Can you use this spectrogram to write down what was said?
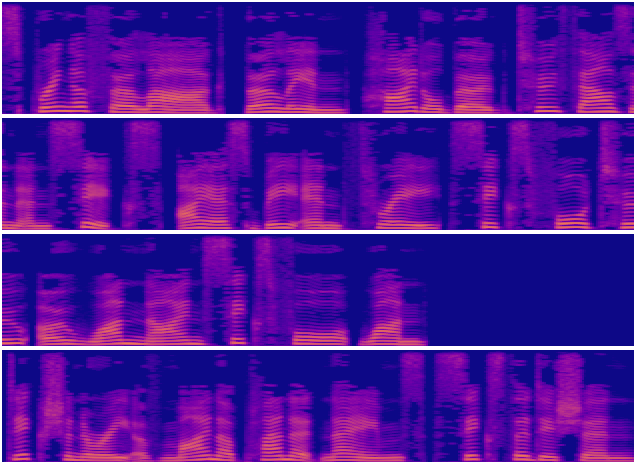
Springer Verlag, Berlin, Heidelberg 2006, ISBN 3-642-01964-1 Dictionary of Minor Planet Names 6th edition.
